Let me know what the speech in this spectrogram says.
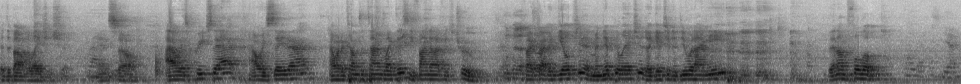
It's about relationship. And so I always preach that. I always say that. And when it comes to times like this, you find out if it's true. If I try to guilt you and manipulate you to get you to do what I need, then I'm full of Yeah.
